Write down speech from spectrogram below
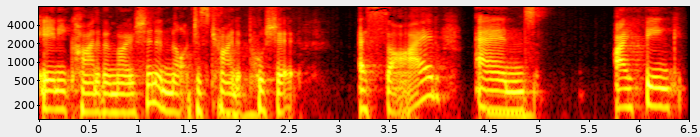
any kind of emotion and not just trying to push it aside. And I think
